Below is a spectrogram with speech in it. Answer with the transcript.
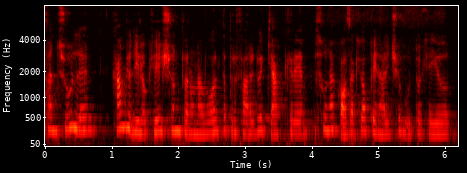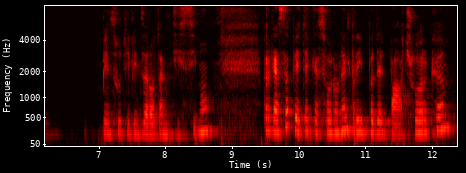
fanciulle, cambio di location per una volta per fare due chiacchiere su una cosa che ho appena ricevuto che io penso utilizzerò tantissimo. Perché sapete che sono nel trip del patchwork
